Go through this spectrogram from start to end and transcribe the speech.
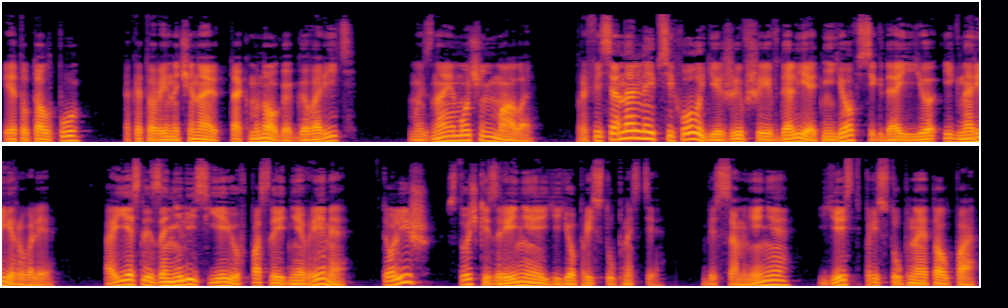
Эту толпу, о которой начинают так много говорить, мы знаем очень мало. Профессиональные психологи, жившие вдали от нее, всегда ее игнорировали. А если занялись ею в последнее время, то лишь с точки зрения ее преступности. Без сомнения, есть преступная толпа.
